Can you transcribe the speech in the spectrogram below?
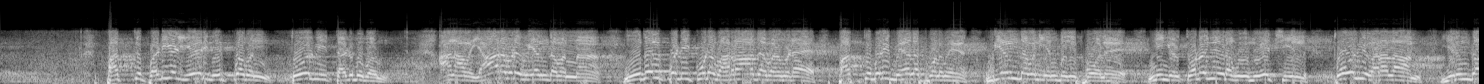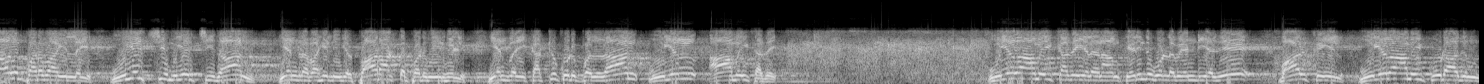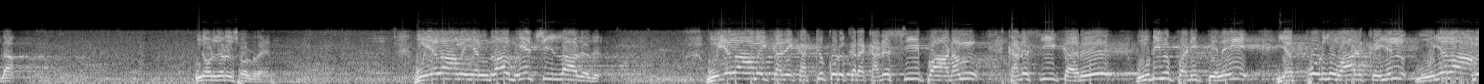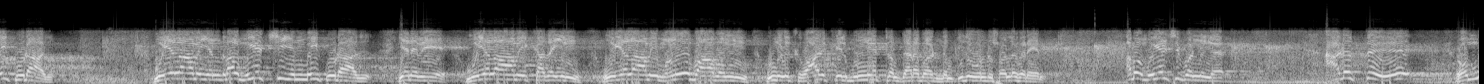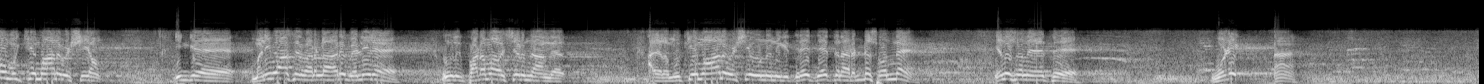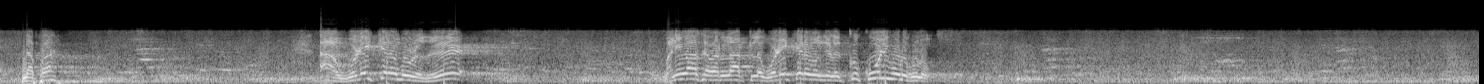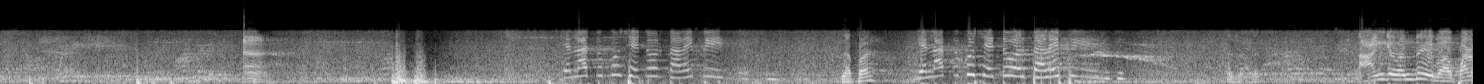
பத்து படிகள் ஏறி நிற்பவன் தோல்வி தடுபவன் ஆனா அவன் யாரை விட உயர்ந்தவன்னா? முதல் படி கூட வராதவன் விட பத்து படி மேல போனவன் உயர்ந்தவன் என்பது போல. நீங்கள் தொடங்குகிற ஒரு முயற்சியில் தோல்வி வரலாம். இருந்தாலும் பரவாயில்லை. முயற்சி முயற்சி தான் என்ற வகையில் நீங்கள் பாராட்டப்படுவீர்கள் என்பதை கற்றுக் கொடுப்பதுதான் முயல் ஆமை கதை. முயலாமை கதையில நாம் தெரிந்து கொள்ள வேண்டியதே வாழ்க்கையில் முயலாமை கூடாதுன்னு தான். இன்னொரு தடவை சொல்றேன். முயலாமை என்றால் முயற்சி இல்லாதது. முயலாமை கதை கற்றுக் கொடுக்கிற கடைசி பாடம் கடைசி கரு முடிவு படிப்பினை எப்பொழுதும் வாழ்க்கையில் முயலாமை கூடாது. முயலாமை என்றால் முயற்சியின்மை கூடாது. எனவே முயலாமை கதையும் முயலாமை மனோபாவமும் உங்களுக்கு வாழ்க்கையில் முன்னேற்றம் தர வேண்டும். இது ஒன்று சொல்லுகிறேன். அப்ப முயற்சி பண்ணுங்க. அடுத்து ரொம்ப முக்கியமான விஷயம். இங்க மணிவாசர் வரலாறு வெளியில உங்களுக்கு படமா வச்சிருந்தாங்க. அதுல முக்கியமான விஷயம் ஒண்ணு நீங்க நேத்து நான் ரெண்டு சொன்னேன். என்ன சொன்னேன் நேத்து? உழை ஆ. என்னப்பா? ஆ, உழைக்கிற பொழுது மணிவாச வரலாற்றில் உழைக்கிறவங்களுக்கு கூலி கொடுக்கணும் ஆ. எல்லாத்துக்கும் சேர்த்து ஒரு தலைப்பு என்னப்பா? எல்லாத்துக்கும் சேர்த்து ஒரு தலைப்பு இருக்கு அங்க வந்து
